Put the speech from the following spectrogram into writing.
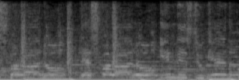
Desperado, desperado, in this together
